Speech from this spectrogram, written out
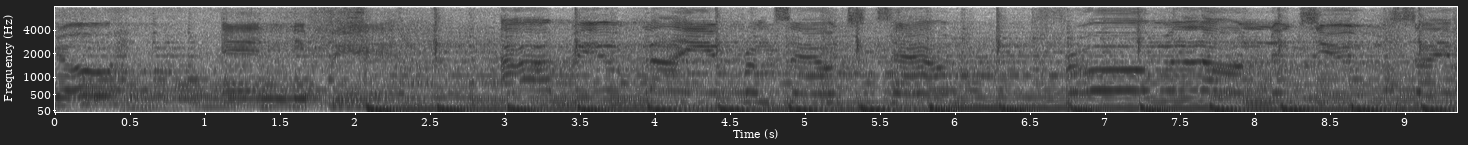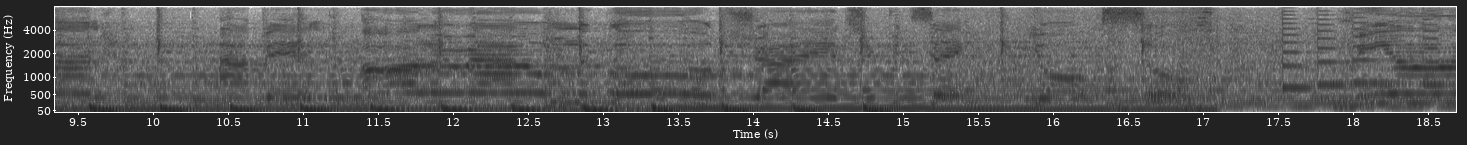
show any fear. I've been flying from town to town. Trying to protect your soul. We are.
